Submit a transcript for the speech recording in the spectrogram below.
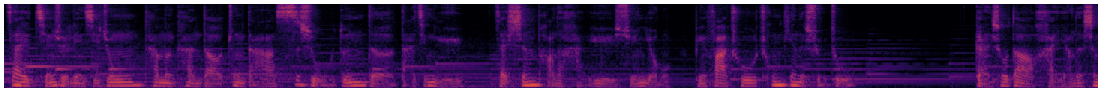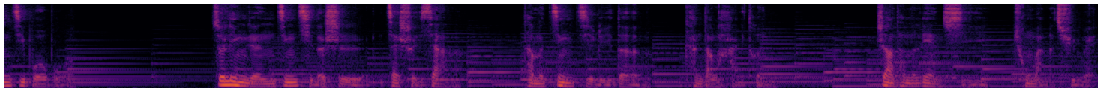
在潜水练习中，他们看到重达四十五吨的大鲸鱼在身旁的海域巡游，并发出冲天的水柱，感受到海洋的生机勃勃。最令人惊奇的是，在水下，他们近距离地看到了海豚，这让他们练习充满了趣味。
